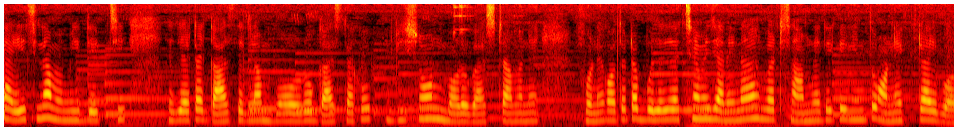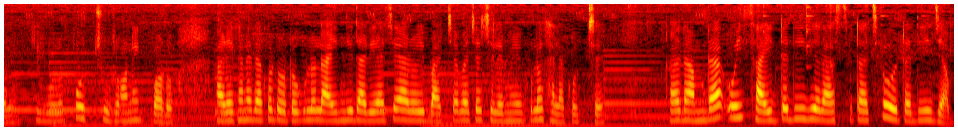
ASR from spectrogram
দাঁড়িয়েছিলাম, আমি দেখছি যে একটা গাছ দেখলাম, বড় গাছ। দেখো, ভীষণ বড় গাছটা। মানে ফোনে কতটা বোঝা যাচ্ছে আমি জানি না বাট সামনে থেকে কিন্তু অনেকটাই বড়। কি বড় প্রচুর, অনেক বড়। আর এখানে দেখো, টোটোগুলো লাইন দিয়ে দাঁড়িয়ে আছে, আর ওই বাচ্চা বাচ্চা ছেলেমেয়েগুলো খেলা করছে। কারণ আমরা ওই সাইডটা দিয়ে যে রাস্তাটা আছে, ওইটা দিয়ে যাব।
